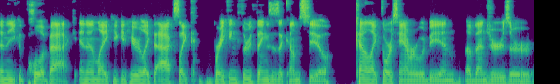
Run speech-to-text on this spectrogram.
And then you could pull it back, and then like you could hear like the axe like breaking through things as it comes to you kind of like Thor's hammer would be in Avengers or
